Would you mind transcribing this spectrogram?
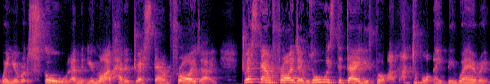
when you're at school and you might have had a dress down Friday. Dress down Friday was always the day you thought, I wonder what they'd be wearing.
